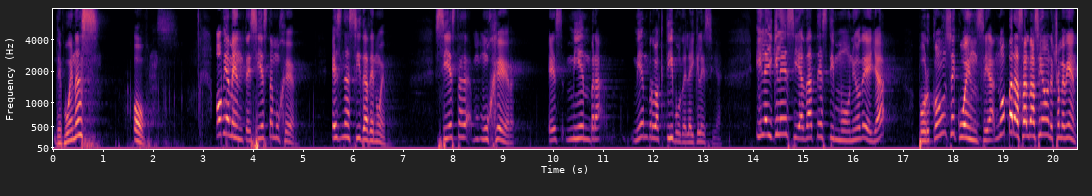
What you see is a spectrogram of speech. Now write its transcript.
de buenas obras. Obviamente, si esta mujer es nacida de nuevo, si esta mujer es miembro, miembro activo de la iglesia, y la iglesia da testimonio de ella, por consecuencia, no para salvación, échame bien,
